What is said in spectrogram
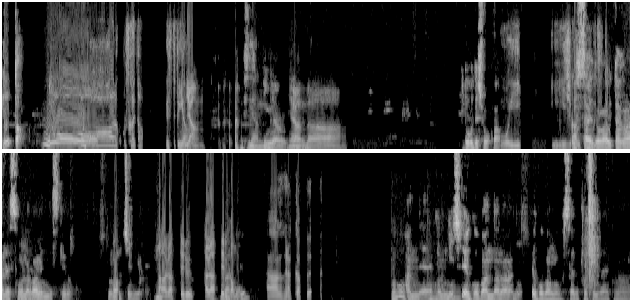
いったおーああ、コース変えた。エステピニャン。ヤンピニャン。やヤンだどうでしょうか？おい、いい時間帯オフサイドが疑われそうな場面ですけど、ちょっとこっち見よう。ん上がってる？上がってるかも。たああ、フラッグアップ。どう？あのね、この25番だな。25番がオフサイドポジションじゃないかな。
